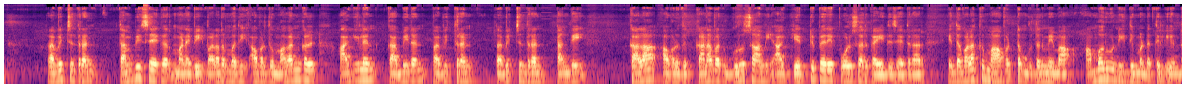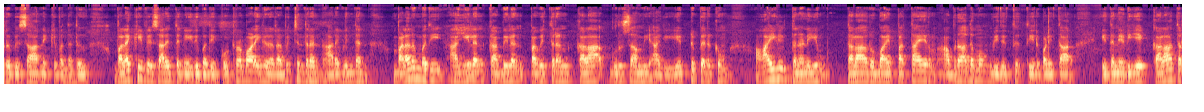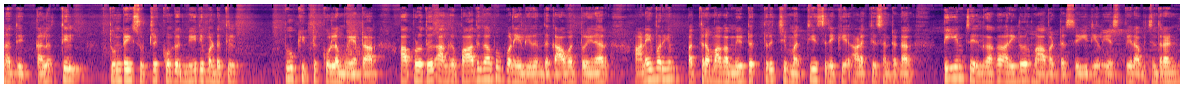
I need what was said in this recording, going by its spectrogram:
ரவிச்சந்திரன் தம்பிசேகர் மனைவி வளர்மதி அவரது மகன்கள் அகிலன் கபிலன் பவித்ரன் ரவிச்சந்திரன் தங்கை கலா அவரது கணவன் குருசாமி ஆகிய எட்டு பேரை போலீசார் கைது செய்தனர். இந்த வழக்கு மாவட்ட முதன்மை மா அமர்வு நீதிமன்றத்தில் இன்று விசாரணைக்கு வந்தது. வழக்கை விசாரித்த நீதிபதி குற்றவாளிகள் ரவிச்சந்திரன் அரவிந்தன் வளர்மதி அகிலன் கபிலன் பவித்ரன் கலா குருசாமி ஆகிய எட்டு பேருக்கும் ஆயுள் தண்டனையும் தலா ரூபாய் பத்தாயிரம் அபராதமும் விதித்து தீர்ப்பளித்தார். இதனிடையே கலா தனது கழுத்தில் துண்டை சுற்றி கொண்டு நீதிமன்றத்தில் தூக்கிட்டு கொள்ள முயன்றார். அப்பொழுது அங்கு பாதுகாப்பு பணியில் இருந்த காவல்துறையினர் அனைவரையும் பத்திரமாக மீட்டு திருச்சி மத்திய சிறைக்கு அழைத்து சென்றனர். டிஎன் செய்திகளுக்காக அரியலூர் மாவட்ட செய்தியில் எஸ்பி ரவிச்சந்திரன்.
